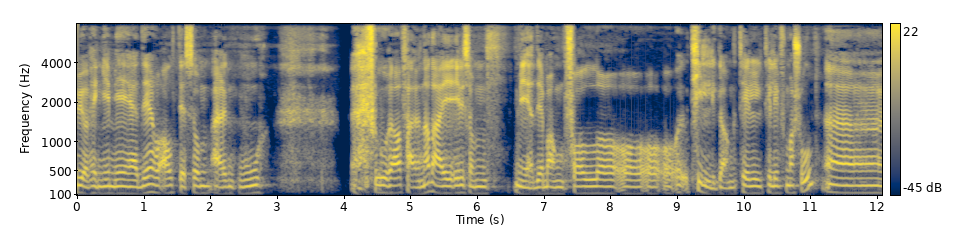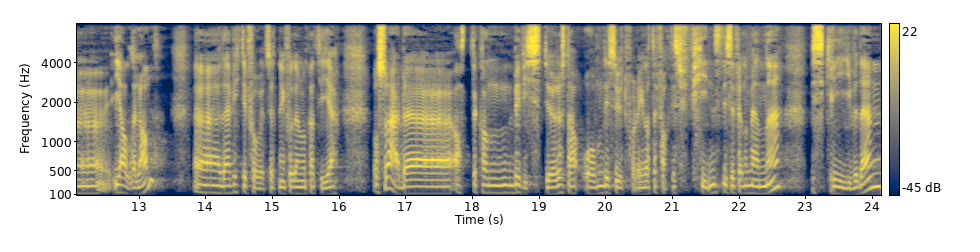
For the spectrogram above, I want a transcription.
uavhengige medier og alt det som er en god eh, flora og fauna da, i, i liksom mediemangfold og, tilgang til, til informasjon uh, i alle land. Eh, det er en viktig forutsetning for demokratiet. Og så er det at det kan bevisstgjøres om disse utfordringene, at det faktisk finnes disse fenomenene. Beskrive dem,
